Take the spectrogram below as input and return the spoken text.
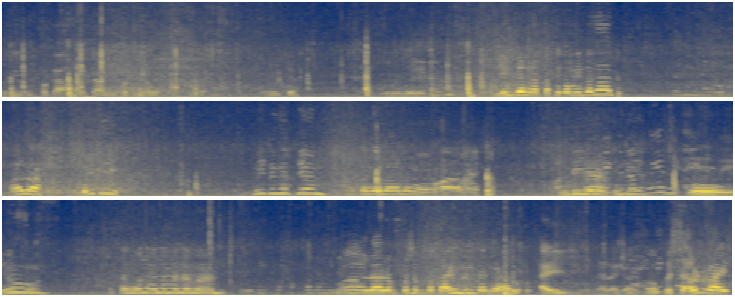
Tuloy yung pagka. Ay, galing pag niyo. Ito. Yung dangat, nakita mo yung dangat. Ala, balik eh. May dangat yan. At ang wala lang oh. Baka aray. Hindi yan, hindi na yan. Oo, ay, yun. At ang wala lang nga naman. Malalampasan ba tayo ng dangat? Ay, talagang. Okay, so alright.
